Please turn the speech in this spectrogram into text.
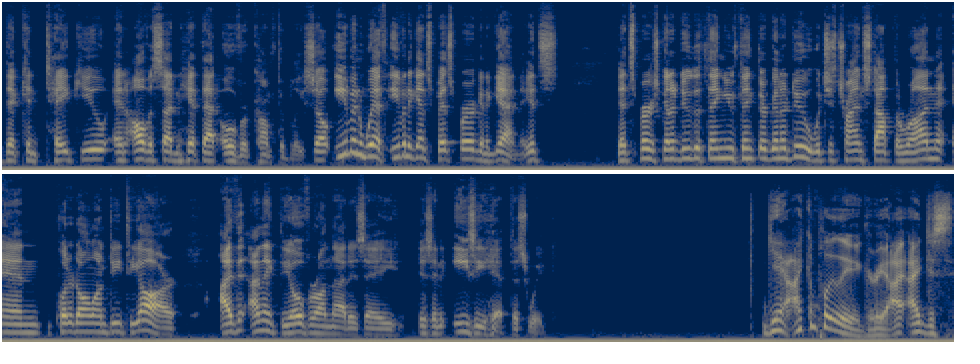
that can take you and all of a sudden hit that over comfortably. So even with even against Pittsburgh, and again, it's Pittsburgh's going to do the thing you think they're going to do, which is try and stop the run and put it all on DTR. I think I think the over on that is a is an easy hit this week. Yeah, I completely agree. I, I just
